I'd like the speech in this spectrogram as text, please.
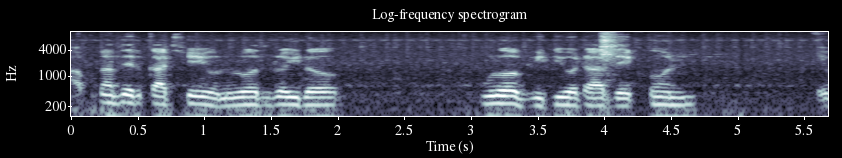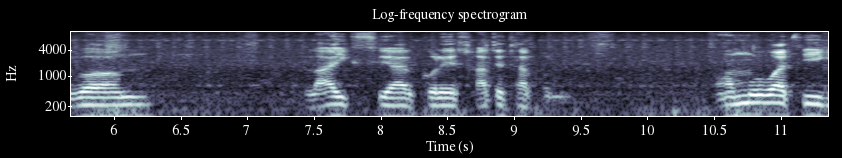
আপনাদের কাছে অনুরোধ রইল, পুরো ভিডিওটা দেখুন এবং লাইক, শেয়ার করে সাথে থাকুন। অম্বুবাচী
